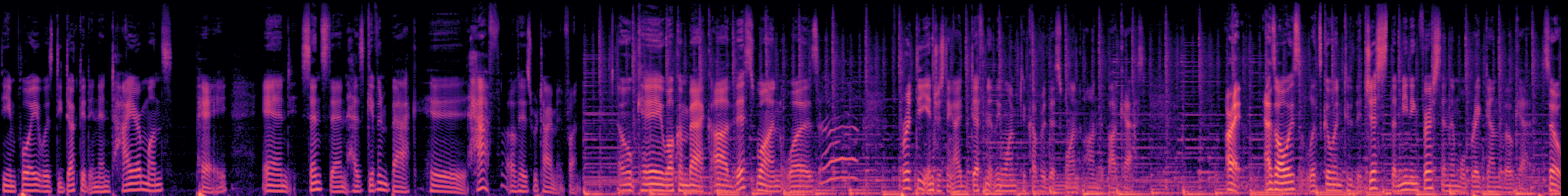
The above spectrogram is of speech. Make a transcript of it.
the employee was deducted an entire month's pay and since then has given back his half of his retirement fund. Okay, welcome back. Uh, this one was uh, pretty interesting. I definitely wanted to cover this one on the podcast. All right, as always, let's go into the gist, the meaning first, and then we'll break down the vocab. So,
